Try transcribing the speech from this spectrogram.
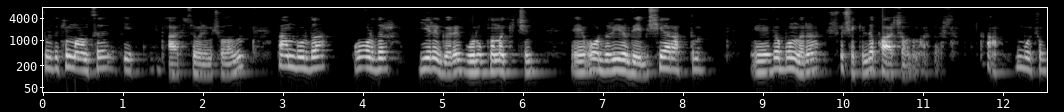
şuradaki mantığı bir, bir daha söylemiş olalım. Ben burada order year'e göre gruplamak için e, order year diye bir şey yarattım. E, ve bunları şu şekilde parçaladım arkadaşlar. Tamam. Bu çok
